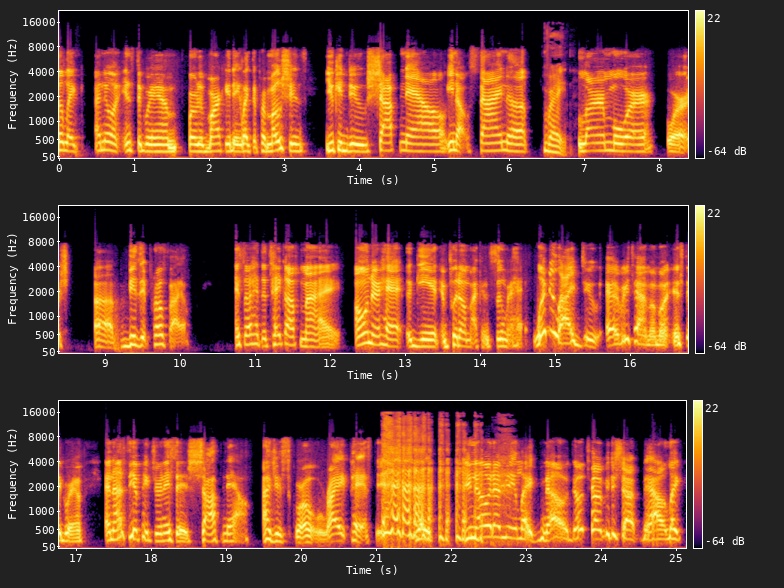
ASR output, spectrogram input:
So like I know on Instagram for the marketing, like the promotions, you can do shop now, you know, sign up, right, learn more, or uh, visit profile. And so I had to take off my owner hat again and put on my consumer hat. What do I do every time I'm on Instagram and I see a picture and it says shop now? I just scroll right past it. Like, you know what I mean? Like, no, don't tell me to shop now. Like,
